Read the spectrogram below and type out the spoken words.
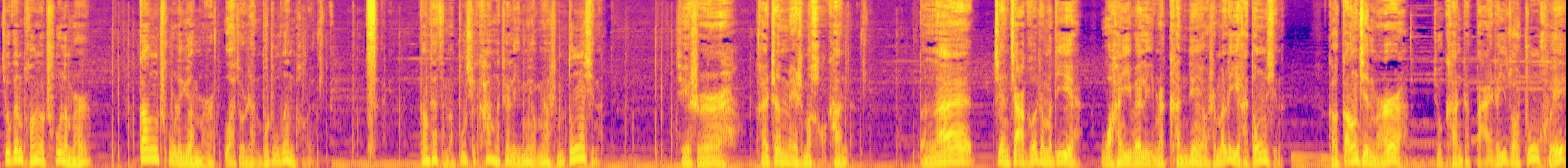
就跟朋友出了门，刚出了院门，我就忍不住问朋友：“刚才怎么不去看看这里面有没有什么东西呢？”其实还真没什么好看的。本来见价格这么低，我还以为里面肯定有什么厉害东西呢。可刚进门啊，就看着摆着一座钟馗，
